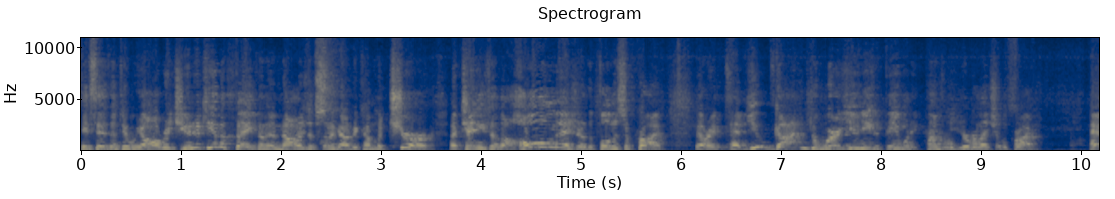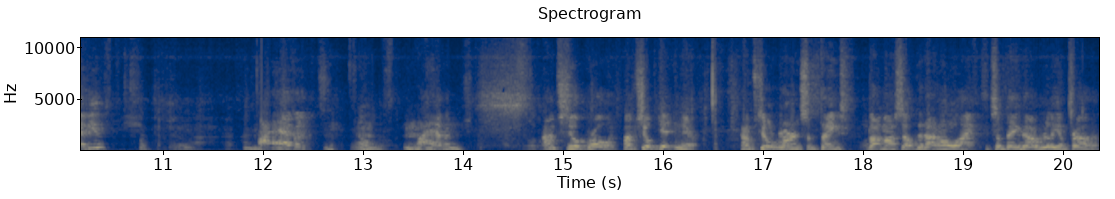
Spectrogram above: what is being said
it says, until we all reach unity in the faith and the knowledge of the Son of God become mature, attaining to the whole measure of the fullness of Christ. Have you gotten to where you need to be when it comes to your relationship with Christ? Have you? I haven't. I haven't. I'm still growing. I'm still getting there. I'm still learning some things about myself that I don't like and some things I really am proud of.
